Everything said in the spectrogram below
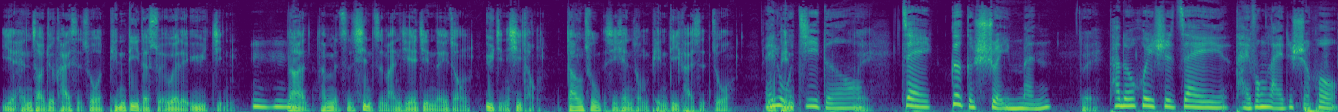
也很早就开始做平地的水位的预警。嗯哼，那他们是性质蛮接近的一种预警系统。当初是先从平地开始做。哎，我记得哦，在各个水门。对，它都会是在台风来的时候，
